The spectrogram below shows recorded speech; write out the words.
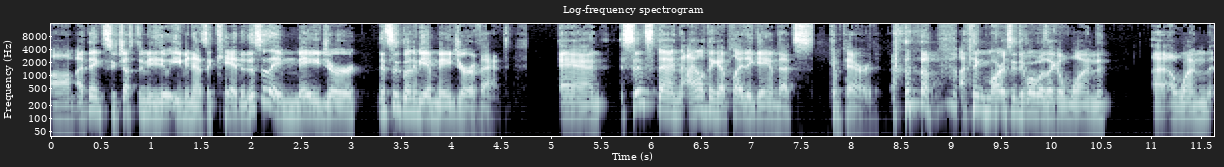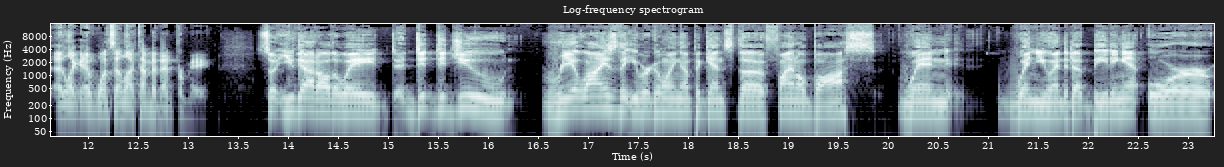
um, I think suggested me even as a kid that this is a major, this is going to be a major event. And since then, I don't think I played a game that's compared. I think Mario 64 was like a one, uh, a one, like a once in a lifetime event for me. So you got all the way. Did did you realize that you were going up against the final boss when when you ended up beating it, or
